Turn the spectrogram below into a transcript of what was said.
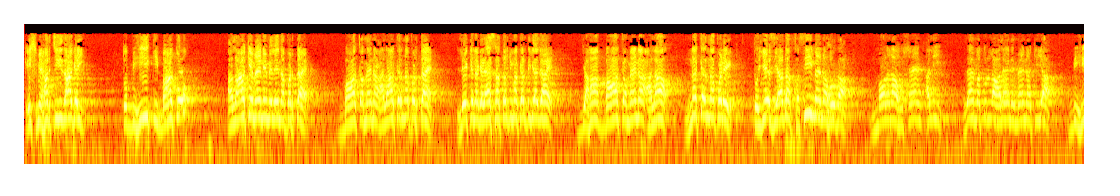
کہ اس میں ہر چیز آ گئی، تو بہی کی با کو اللہ کے معنی میں لینا پڑتا ہے با کا مینا الا کرنا پڑتا ہے۔ لیکن اگر ایسا ترجمہ کر دیا جائے، جہاں با کا مینا الا نہ کرنا پڑے تو یہ زیادہ فصیح مینا ہوگا۔ مولانا حسین علی رحمت اللہ علیہ نے مینا کیا، بھی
